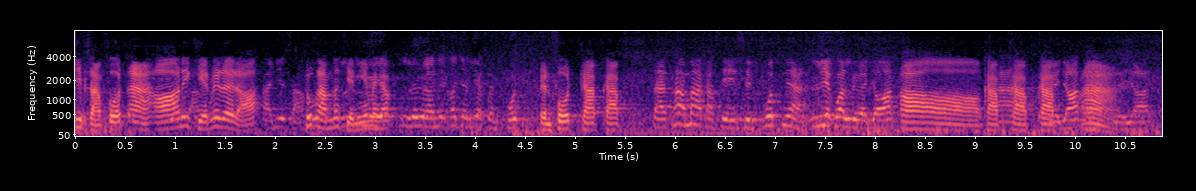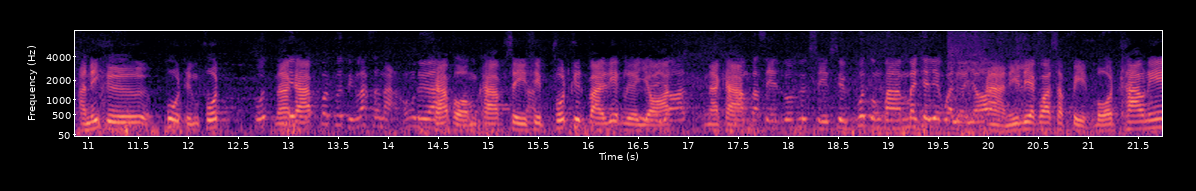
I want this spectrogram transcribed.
ยี่สิบสามฟุต อ่าอ๋อ นี่เขียนไว้เลยเหรอ อ่า23ทุกลำต้องเขียนอย่างนี้ไหมครับ เรือเนี่ยเขาจะเรียกเป็นฟุต เป็นฟุตครับครับแต่ถ้ามากกว่า40 ฟุตเนี่ยเรียกว่าเรือยอทอ๋อครับครับครับเรือยอทนะอ่า เรือยอทอันนี้คือพูดถึงฟุต ฟุตนะครับพูดพูดถึงลักษณะของเรือครับผมครับ 40 ฟุตขึ้นไปเรียกเรือยอทนะครับตามกระสีรวมถึง40 ฟุตลงมาไม่ใช่เรียกว่าเรือยอทอ่า นี่เรียกว่าสปีดโบ๊ท คราวนี้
